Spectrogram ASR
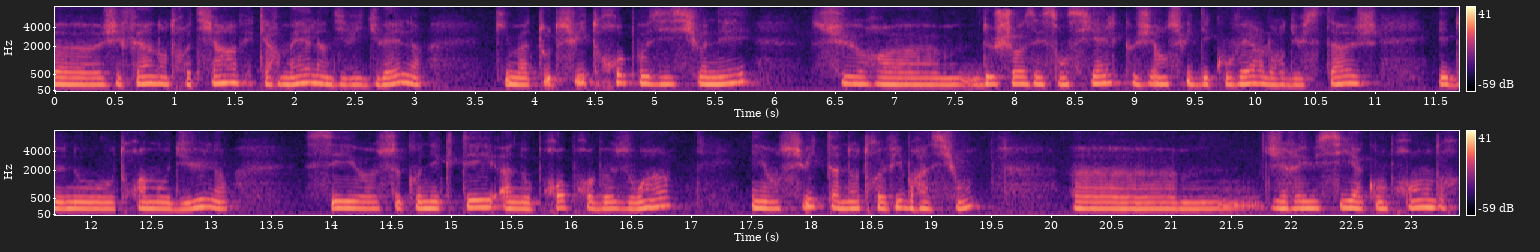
Euh, j'ai fait un entretien avec Armel individuel qui m'a tout de suite repositionné sur euh, deux choses essentielles que j'ai ensuite découvert lors du stage et de nos trois modules. C'est euh, se connecter à nos propres besoins et ensuite à notre vibration. Euh, j'ai réussi à comprendre,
